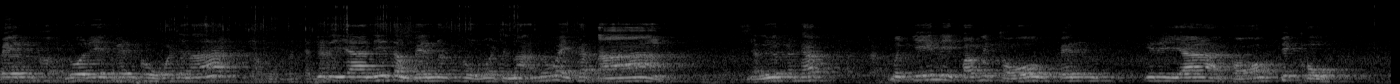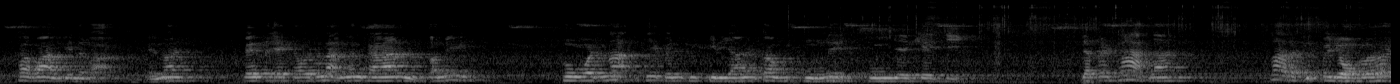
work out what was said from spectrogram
เป็นดูดีเป็นถูกวจนะกิริยานี้ต้องเป็นถูกวจนะด้วยคตา อย่าลืมนะครับ เมื่อกี้นี่ปาวิโถเป็นกิริยาของภิกขุเข้าบ้านกินบาตเห็นไหมเป็นเอกวจนะเงินการ ตอนนี้ถูกวจนะที่เป็นกิริยานี้ต้องคุมนี่คุมเยเกจิ อย่าไปพลา ดนะพลาดแล้วผิดประโยคเลย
